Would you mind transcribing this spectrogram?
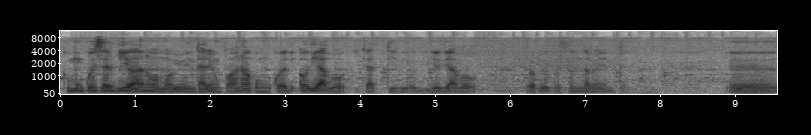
comunque servivano a movimentare un po' no comunque odiavo i cattivi li odiavo proprio profondamente eh,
